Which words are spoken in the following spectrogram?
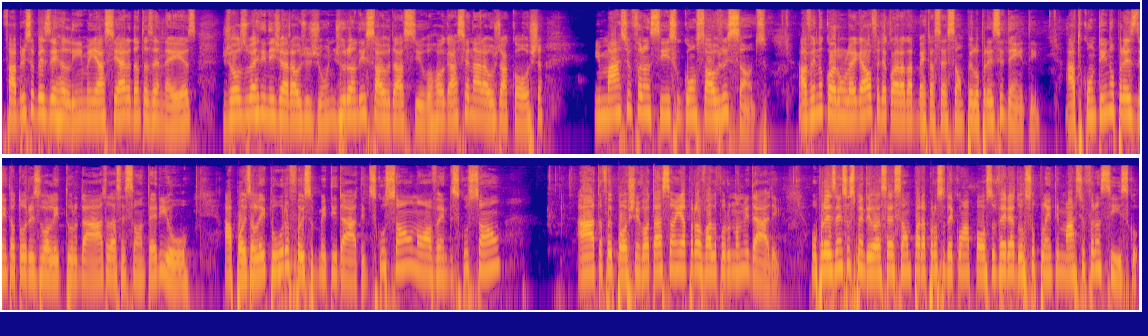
Fabrício Bezerra Lima e Aciara Dantas Enéas, Josué Diniz de Araújo Júnior, Jurandir Salvo da Silva, Rogácia Araújo da Costa e Márcio Francisco Gonçalves dos Santos. Havendo quórum legal, foi declarada aberta a sessão pelo presidente. Ato contínuo, o presidente autorizou a leitura da ata da sessão anterior. Após a leitura, foi submetida a ata em discussão, não havendo discussão, a ata foi posta em votação e aprovada por unanimidade. O presidente suspendeu a sessão para proceder com a posse do vereador suplente Márcio Francisco.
